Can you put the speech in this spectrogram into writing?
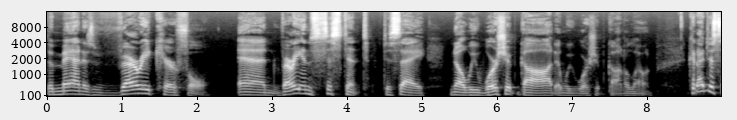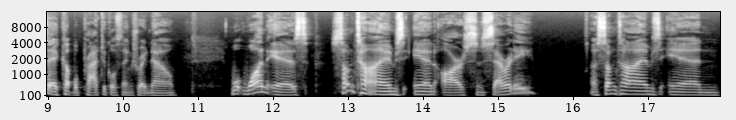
the man is very careful and very insistent to say, no, we worship God and we worship God alone. Could I just say a couple practical things right now? One is sometimes in our sincerity, uh, sometimes in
